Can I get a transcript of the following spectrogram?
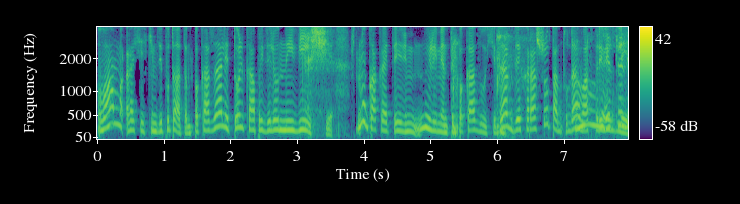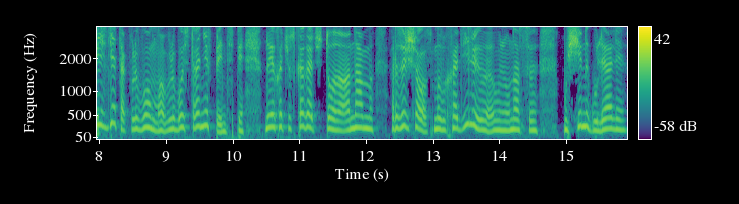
вам, российским депутатам, показали только определенные вещи. Ну, какая-то ну, элементы показухи, да, где хорошо, там туда ну, вас привезли. Это везде так, в, любом, в любой стране, в принципе. Но я хочу сказать, что нам разрешалось. Мы выходили, у нас мужчины гуляли,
